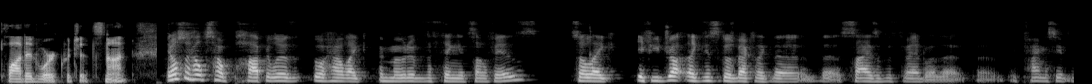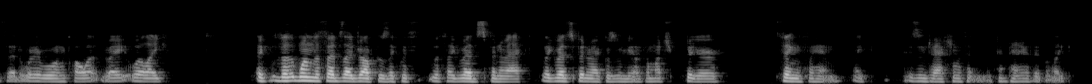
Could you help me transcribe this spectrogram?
plotted work, which it's not. It also helps how popular or how like emotive the thing itself is. So like if you drop like this goes back to like the the size of the thread or the the, the primacy of the thread or whatever you want to call it, right? Well like like the, one of the threads I dropped was like with with like Red Spinarak. Like Red Spinarak was gonna be like a much bigger thing for him, like his interaction with it and the companion with it, but like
